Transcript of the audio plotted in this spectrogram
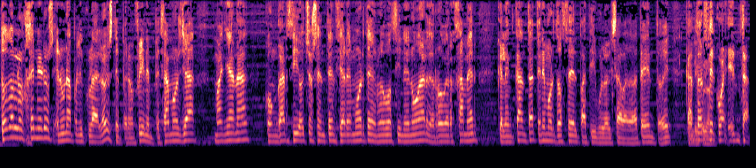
todos los géneros en una película del oeste, pero en fin, empezamos ya mañana con Garci, ocho sentencias de muerte, de nuevo cine noir de Robert Hammer, que le encanta. Tenemos 12 del patíbulo el sábado, atento, ¿eh? 14.40,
